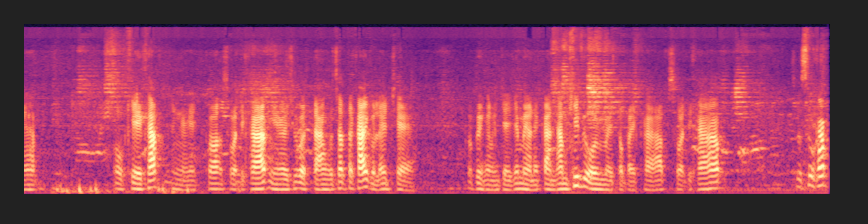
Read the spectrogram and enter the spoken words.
นะครับ โอเคครับยังไงก็สวัสดีครับยังไงช่วยกดตามกดซับสไครต์กดไลค์แชร์ก็เป็นกำลังใจเจ้าแมวในการทำคลิปวิดีโอใหม่ต่อไปครับ สวัสดีครับสู้ๆครับ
